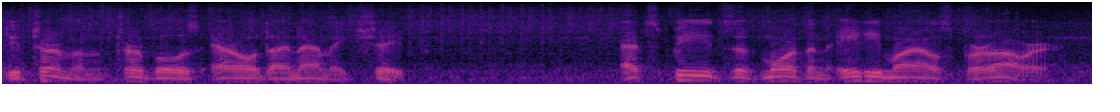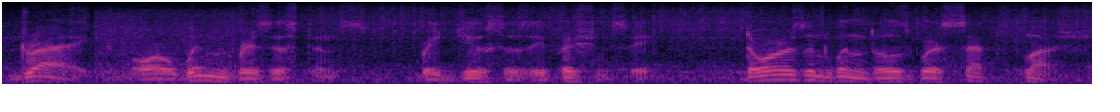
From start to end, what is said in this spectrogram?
determine turbo's aerodynamic shape. At speeds of more than 80 miles per hour, drag or wind resistance reduces efficiency. Doors and windows were set flush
